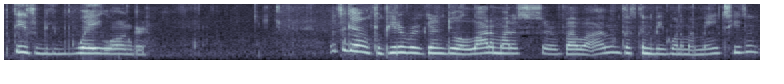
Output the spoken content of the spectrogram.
but these will be way longer. Once again, on computer, we're going to do a lot of Modern Survival Island. That's going to be one of my main seasons.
